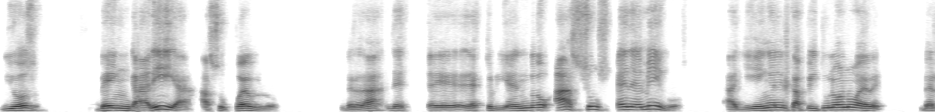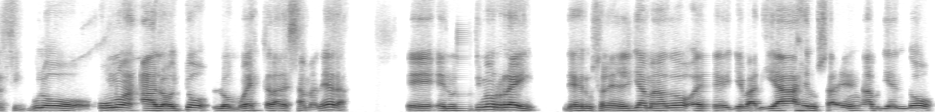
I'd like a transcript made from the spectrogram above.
Dios vengaría a su pueblo, ¿verdad? Eh, destruyendo a sus enemigos. Allí en el capítulo 9 versículo 1 al 8 lo muestra de esa manera. Eh, el último rey de Jerusalén, el llamado, eh, llevaría a Jerusalén abriendo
